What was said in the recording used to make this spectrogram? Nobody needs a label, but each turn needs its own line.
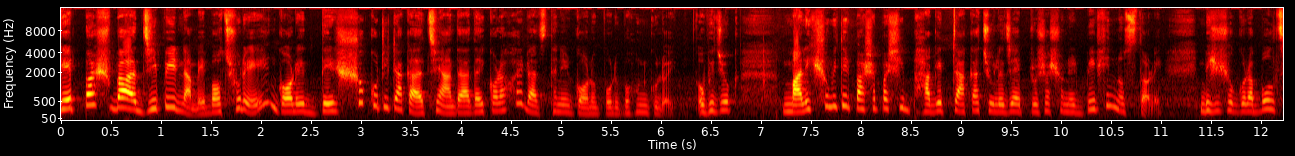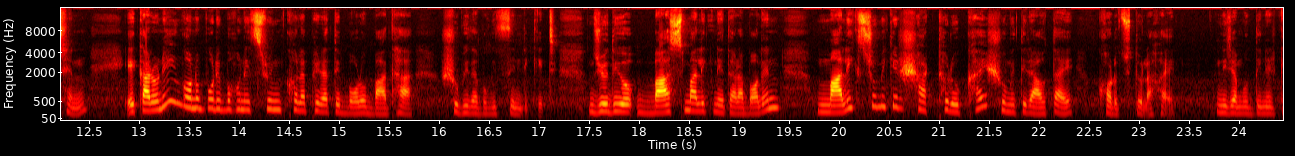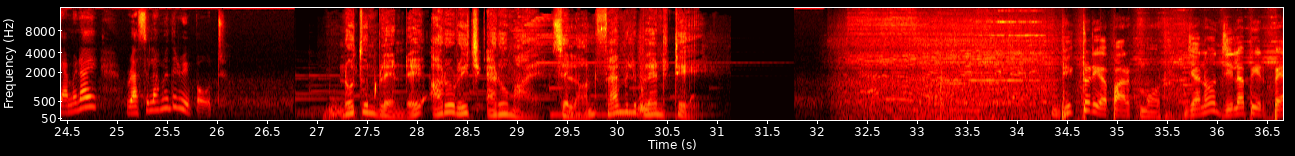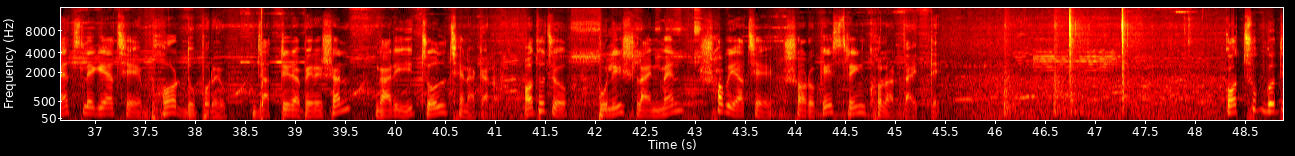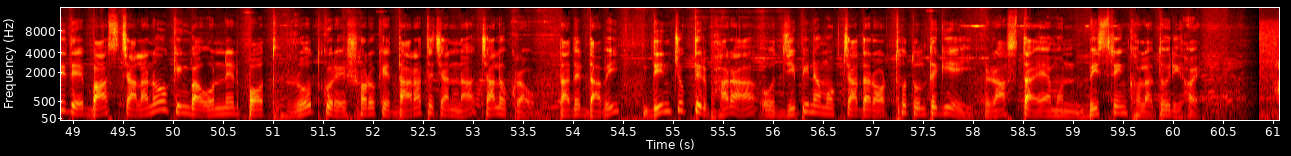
গেটপাস বা জিপির নামে বছরে গড়ে দেড়শো কোটি টাকা চাঁদা আদায় করা হয় রাজধানীর গণপরিবহনগুলোয়। অভিযোগ, মালিক সমিতির পাশাপাশি ভাগের টাকা চলে যায় প্রশাসনের বিভিন্ন স্তরে। বিশেষজ্ঞরা বলছেন, এ কারণেই গণপরিবহনের শৃঙ্খলা ফেরাতে বড় বাধা সুবিধাভোগী সিন্ডিকেট। যদিও বাস মালিক নেতারা বলেন, মালিক শ্রমিকের স্বার্থ রক্ষায় সমিতির আওতায় খরচ তোলা হয়। নিজামুদ্দিনের ক্যামেরায় রাসেল আহমেদের রিপোর্ট।
নতুন ব্লেন্ডে আরও রিচ অ্যারোমায় সেলন ফ্যামিলি ব্লেন্ড টে
ভিক্টোরিয়া পার্ক মোড়, যেন জিলাপির প্যাচ লেগে আছে ভর দুপুরেও। যাত্রীরা পেরেশান, গাড়ি চলছে না কেন? অথচ পুলিশ, লাইনম্যান, সবই আছে সড়কে শৃঙ্খলার দায়িত্বে। কচ্ছপ গতিতে বাস চালানো কিংবা অন্যের পথ রোধ করে সড়কে দাঁড়াতে চান না চালকরাও। তাদের দাবি দিন চুক্তির ভাড়া ও জিপি নামক চাঁদার অর্থ তুলতে গিয়েই রাস্তায় এমন বিশৃঙ্খলা তৈরি হয়।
